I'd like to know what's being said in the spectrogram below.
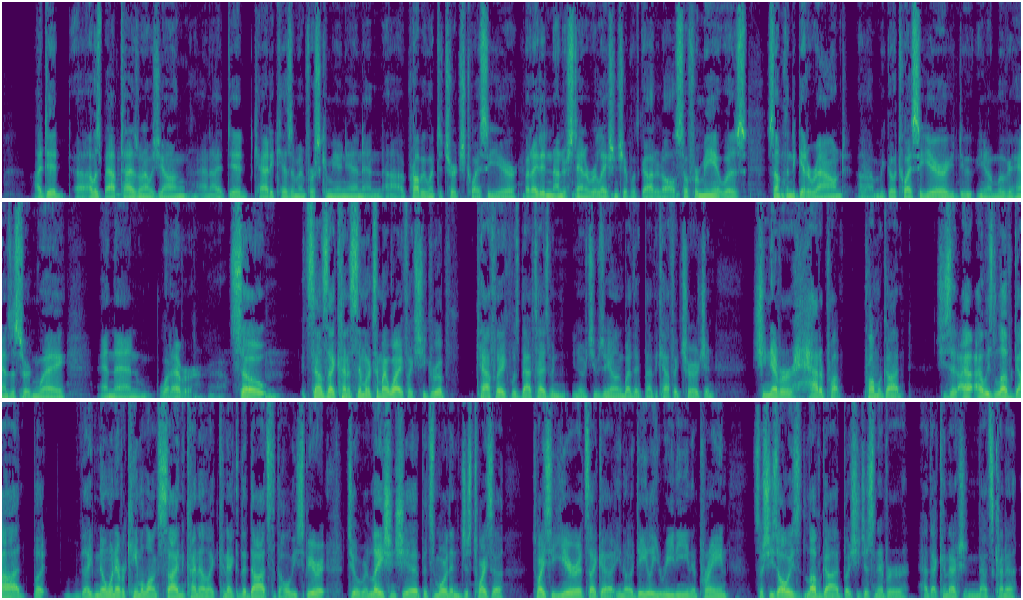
I did. Uh, I was baptized when I was young, and I did catechism and first communion, and uh, I probably went to church twice a year. But I didn't understand a relationship with God at all. So for me, it was something to get around. Um, you go twice a year. You do, you know, move your hands a certain way, and then whatever. So it sounds like kind of similar to my wife. Like she grew up Catholic, was baptized when you know she was young by the by the Catholic Church, and she never had a pro- problem with God. She said, I, "I always loved God, but mm-hmm. like no one ever came alongside and kind of like connected the dots to the Holy Spirit to a relationship. It's more than just twice a twice a year. It's like a you know a daily reading and praying. So she's always loved God, but she just never had that connection. That's kind of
